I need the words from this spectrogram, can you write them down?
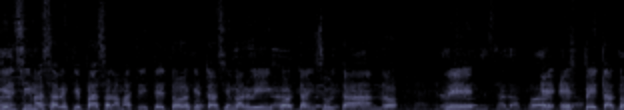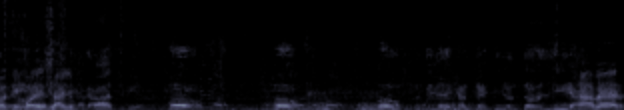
y encima, ¿sabes qué pasa? Lo más triste de todo es que está sin barbijo, está insultando, le eh, espeta todo tipo de sal. Vos, vos, vos, no te voy a dejar tranquilo en todo el día. A ver.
